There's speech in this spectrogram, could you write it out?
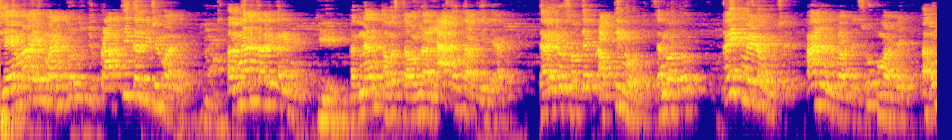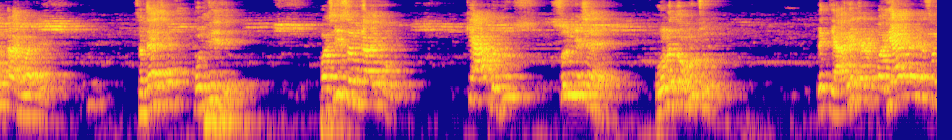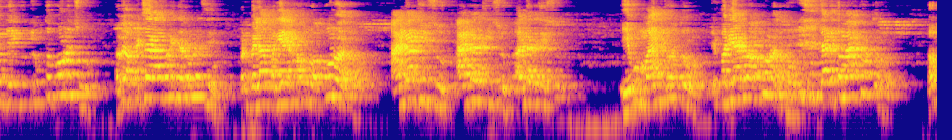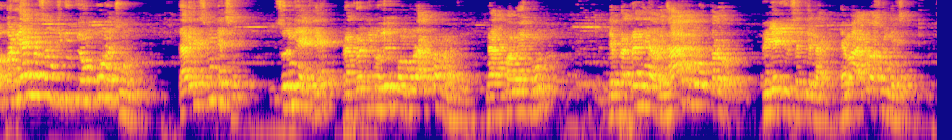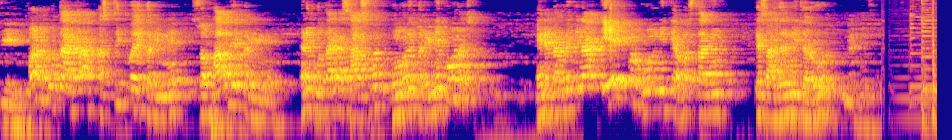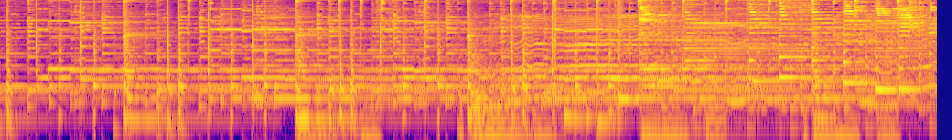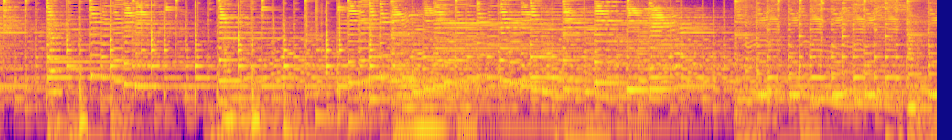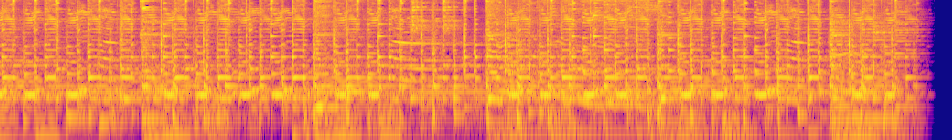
જેમાં એ માનતો હતો કે પ્રાપ્તિ કરવી છે મારે હા અજ્ઞાનતાને કરીને ઠીક અજ્ઞાન અવસ્થાઓના લાખ અવતાર થઈ ગયા ત્યારે એનો સબ્જેક્ટ પ્રાપ્તિ નો હતો શેનો હતો કંઈક મેળવવું છે આનંદ માટે સુખ માટે અહંકાર માટે સમજાય છે બુદ્ધિથી પછી સમજાયું કે આ બધું શૂન્ય છે. હું તો હું છું. એટલે ત્યારે જ્યારે પર્યાય એને સમજાઈ ગયું કે હું તો કોણ છું. હવે અપેક્ષા રાખવાની જરૂર નથી. પણ પહેલા પર્યાયમાં હું અપૂર્ણ હતો. આનાથી શું? આનાથી શું? આનાથી શું? એવું માનતો હતો એ પર્યાયમાં અપૂર્ણ હતો. ત્યારે તો માનતો હતો. હવે પર્યાયમાં સમજી ગયું કે હું પૂર્ણ છું? ત્યારે એ શૂન્ય છે. શૂન્ય એટલે પ્રકૃતિનો એક પણ ગુણ આપવામાં નથી. ને આપવાનો એક ગુણ એટલે પ્રકૃતિના બધા ગુણો કરો રિલેટિવ સત્યના એમાં આત્મા શૂન્ય છે. પણ પોતાના અસ્તિત્વએ કરીને સ્વભાવે કરીને અને પોતાના શાશ્વત ગુણોને કરીને કોણ છે એને પ્રકૃતિના એક પણ ગુણની કે અવસ્થાની કે સાધનની જરૂર નથી.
